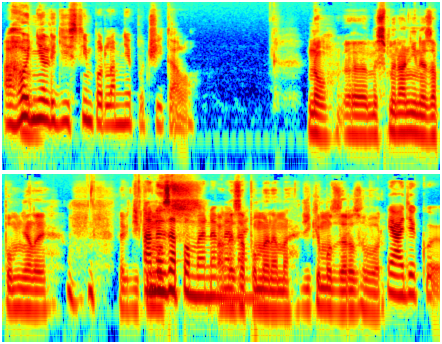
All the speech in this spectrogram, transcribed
A hodně hmm. lidí s tím podle mě počítalo. No, eh, my jsme na ní nezapomněli. Tak díky a nezapomeneme. Moc, a nezapomeneme. Díky moc za rozhovor. Já děkuji.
